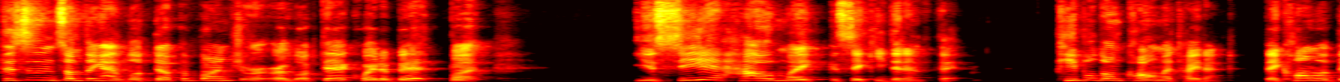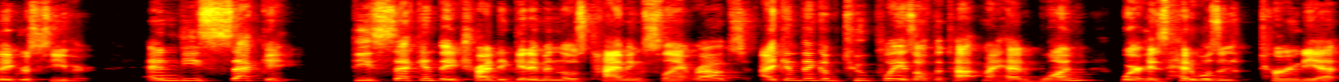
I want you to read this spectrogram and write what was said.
this isn't something I looked up a bunch or, or looked at quite a bit, but you see how Mike Gesicki didn't fit. People don't call him a tight end; they call him a big receiver. And the second, the second they tried to get him in those timing slant routes, I can think of two plays off the top of my head. One where his head wasn't turned yet,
